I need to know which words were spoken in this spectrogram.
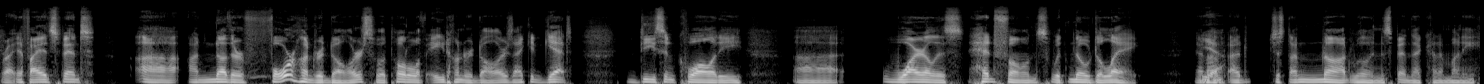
Right. If I had spent uh, another four hundred dollars, so a total of eight hundred dollars, I could get decent quality uh, wireless headphones with no delay. And Yeah. I, I just I'm not willing to spend that kind of money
